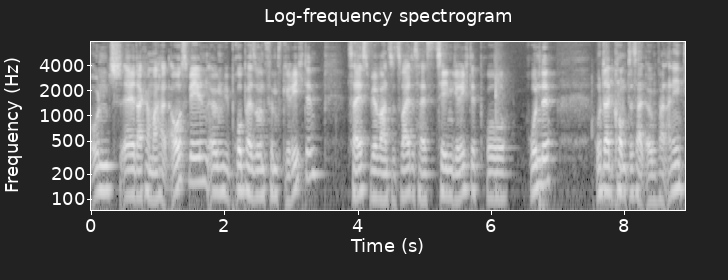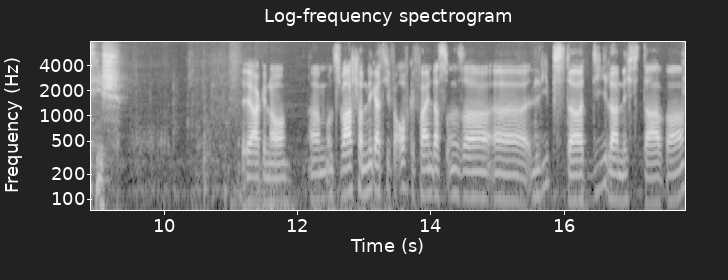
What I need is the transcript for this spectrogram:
und äh, da kann man halt auswählen, irgendwie pro Person fünf Gerichte. Das heißt, wir waren zu zweit, das heißt zehn Gerichte pro Runde und dann kommt es halt irgendwann an den Tisch. Ja, genau. Ähm, uns war schon negativ aufgefallen, dass unser äh, liebster Dealer nicht da war.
